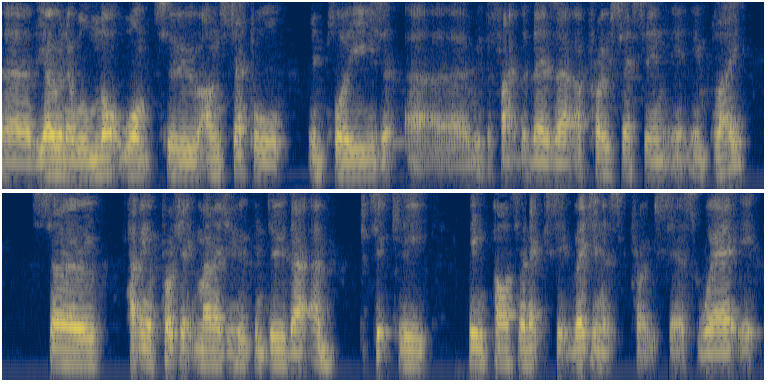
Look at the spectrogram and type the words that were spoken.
uh, the owner will not want to unsettle employees uh, with the fact that there's a, a process in, in, in, play. So having a project manager who can do that and particularly being part of an exit readiness process where it,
